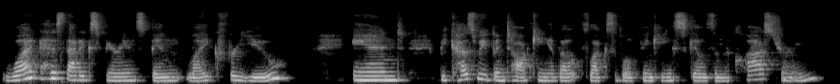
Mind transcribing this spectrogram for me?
What has that experience been like for you? And because we've been talking about flexible thinking skills in the classroom,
